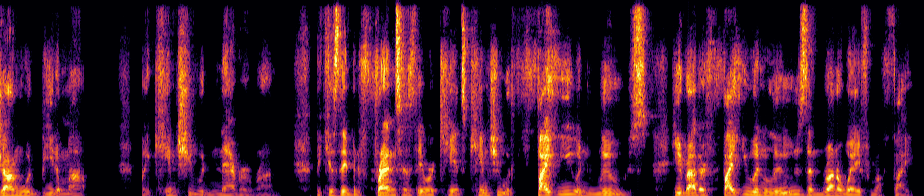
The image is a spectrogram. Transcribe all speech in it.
Jung would beat him up, but Kimchee would never run because they've been friends since they were kids. Kimchee would fight you and lose. He'd rather fight you and lose than run away from a fight.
